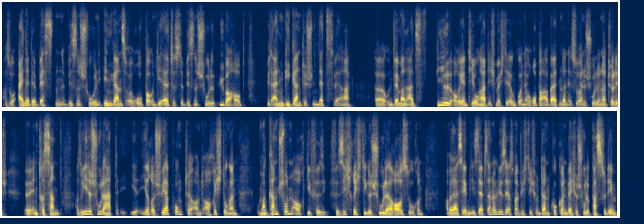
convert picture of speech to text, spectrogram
also eine der besten Business-Schulen in ganz Europa und die älteste Business-Schule überhaupt mit einem gigantischen Netzwerk. Äh, und wenn man als Zielorientierung hat, ich möchte irgendwo in Europa arbeiten, dann ist so eine Schule natürlich äh, interessant. Also jede Schule hat ihre Schwerpunkte und auch Richtungen. Und man kann schon auch die für, für sich richtige Schule heraussuchen. Aber da ist eben die Selbstanalyse erstmal wichtig und dann gucken, welche Schule passt zu dem,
